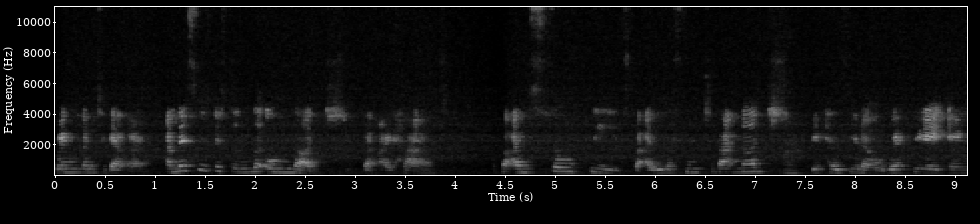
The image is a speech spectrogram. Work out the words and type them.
bring them together. And this was just a little nudge that I had. But I'm so pleased that I listened to that nudge mm. because, you know, we're creating,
